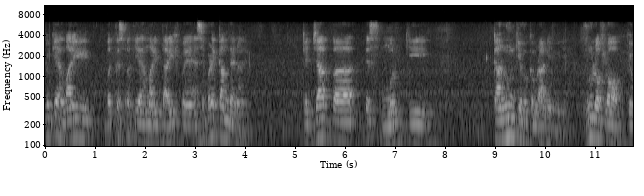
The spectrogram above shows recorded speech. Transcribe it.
क्योंकि हमारी बदकिस्मती है हमारी तारीख में ऐसे बड़े कम दिन आए कि जब इस मुल्क की कानून की हुक्मरानी हुई है रूल ऑफ़ लॉ के,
